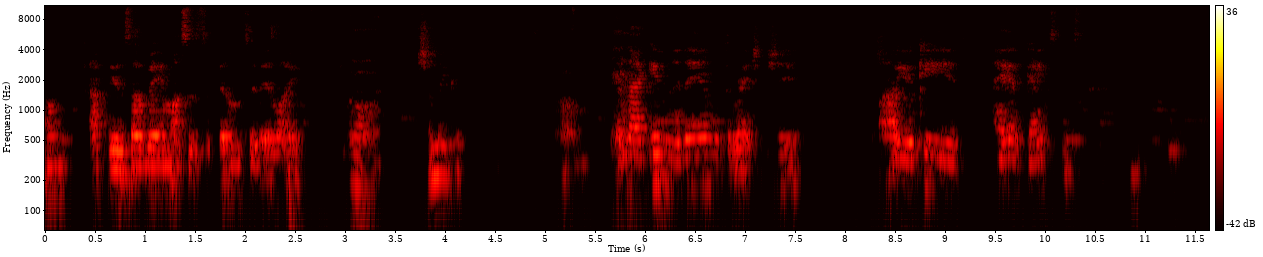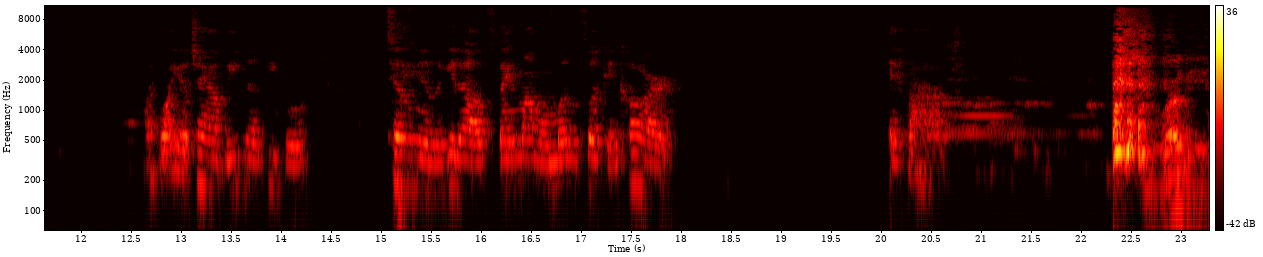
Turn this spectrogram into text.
Um, I feel so bad my sister fell into that life. Uh, Shamika. um, They're not giving a damn with the ratchet shit. All your kids have gangsters. Like why your child beating up people, telling them to get off their mama motherfucking car at five. Uh, she rugged.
